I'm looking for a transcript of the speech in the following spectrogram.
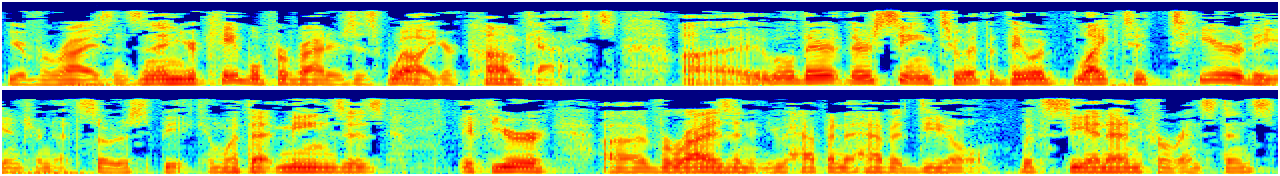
your Verizons, and then your cable providers as well, your Comcasts. Uh, well, they're they're seeing to it that they would like to tier the internet, so to speak, and what that means is if you're uh, Verizon and you happen to have a deal with CNN, for instance,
